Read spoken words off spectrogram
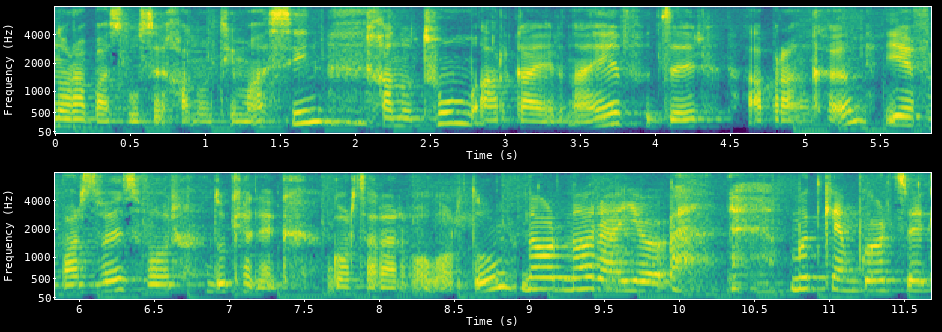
նորաբաց լուսե խանութի մասին։ Խանութում արկա էր նաև ձեր ապրանքը եւ բարձվեց, որ դուք եք գործարար ոլորտում։ Նոր-նոր այո մուտք եմ գործել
